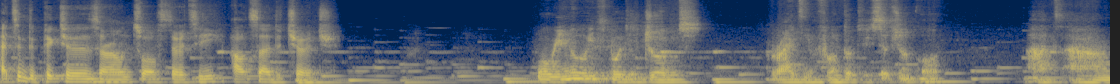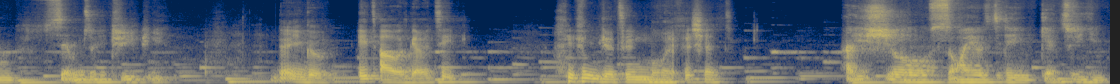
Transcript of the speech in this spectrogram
I took the pictures around 12:30 outside the church. What we know is body dropped right in front of the reception hall at um, around 7.23 p.m. There you go. Eight hours guaranteed. Even getting more efficient. Are you sure someone else didn't get to him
